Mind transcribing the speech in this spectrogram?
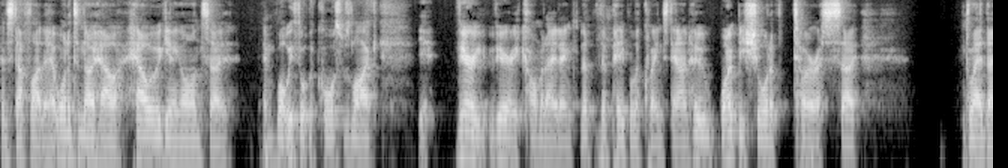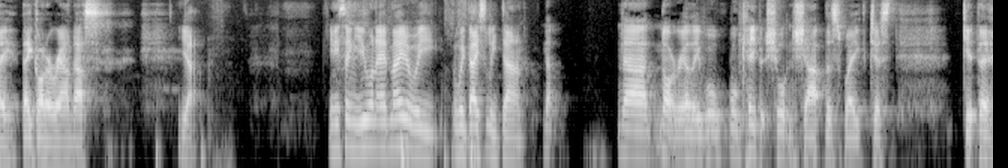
and stuff like that. Wanted to know how how we were getting on, so and what we thought the course was like. Yeah, very very accommodating. The the people of Queenstown who won't be short of tourists, so I'm glad they they got around us. Yeah. Anything you want to add, mate? Are we are we basically done? No, nah, not really. We'll we'll keep it short and sharp this week. Just get the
